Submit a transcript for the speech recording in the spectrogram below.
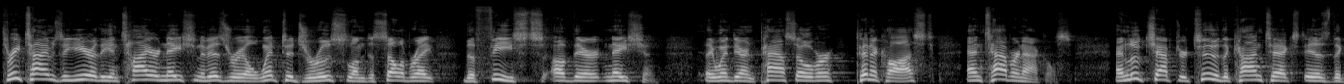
Three times a year, the entire nation of Israel went to Jerusalem to celebrate the feasts of their nation. They went during Passover, Pentecost, and Tabernacles. And Luke chapter 2, the context is the,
